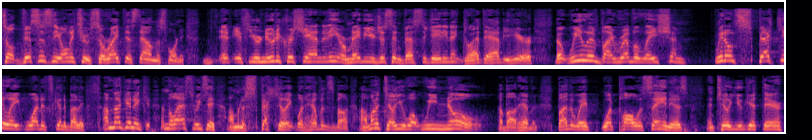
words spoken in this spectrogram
So this is the only truth. So write this down this morning. If, if, you're new to Christianity or maybe you're just investigating it, glad to have you here. But we live by revelation. We don't speculate what it's going to be. I'm not going to, in the last week say, I'm going to speculate what heaven's about. I'm going to tell you what we know about heaven. By the way, what Paul was saying is, until you get there,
